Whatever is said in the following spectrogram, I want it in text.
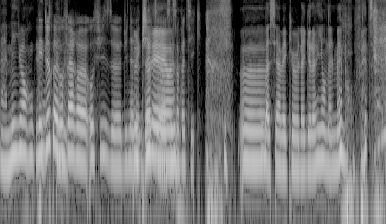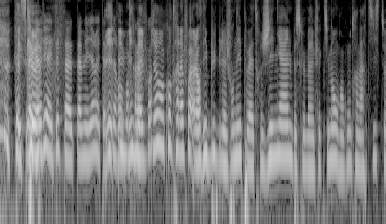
Ma meilleure rencontre. Les deux peuvent faire euh, office d'une anecdote euh, assez sympathique. Euh, bah, c'est avec la galerie en elle-même, en fait. Parce la galerie a été ta, ta, meilleure et ta pire rencontre à la fois. Ma pire rencontre à la fois. Alors, début de la journée peut être génial parce que, bah, effectivement, on rencontre un artiste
